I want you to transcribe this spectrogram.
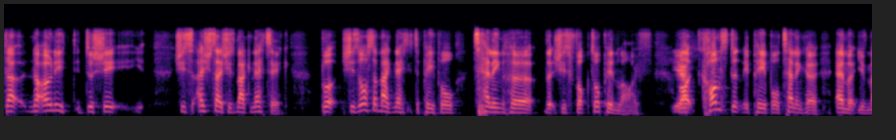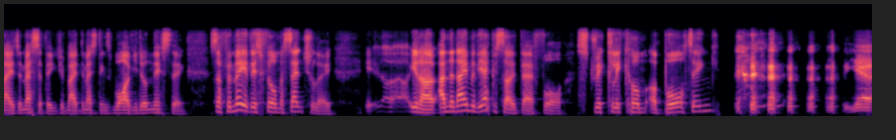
not only does she, she's as you say, she's magnetic, but she's also magnetic to people telling her that she's fucked up in life. Yeah. Like constantly people telling her, Emma, you've made a mess of things, you've made the mess of things, why have you done this thing? So for me, this film essentially uh, you know, and the name of the episode, therefore, strictly come aborting. yeah,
